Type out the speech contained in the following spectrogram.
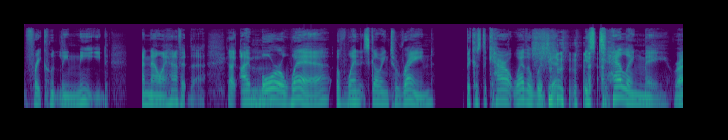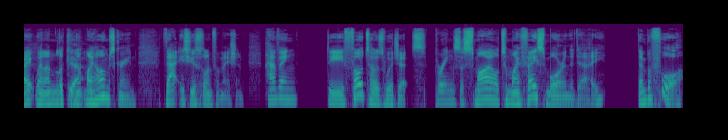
frequently need, and now I have it there. Like I'm Mm. more aware of when it's going to rain because the carrot weather widget is telling me, right, when I'm looking Yeah. at my home screen. That is useful information. Having the photos widgets brings a smile to my face more in the day than before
